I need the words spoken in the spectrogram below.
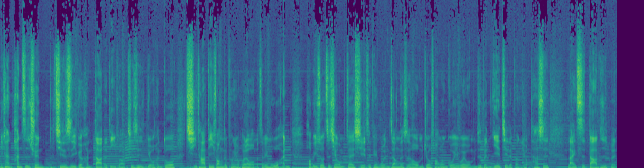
你看汉字圈其实是一个很大的地方，其实有很多其他地方的朋友会来我们这边玩。好比说之前我们在写这篇文章的时候，我们就访问过一位我们日本业界的朋友，他是来自大日本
